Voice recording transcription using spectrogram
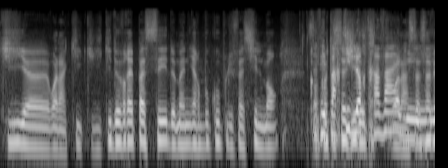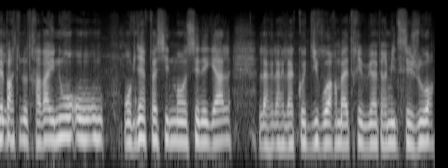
qui, euh, voilà, qui, qui- qui devraient passer de manière beaucoup plus facilement. Ça Quand- fait quand partie de leur travail Voilà, ça, fait partie de notre travail. Nous, on, on- on vient facilement au Sénégal. La, la- la Côte d'Ivoire m'a attribué un permis de séjour.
